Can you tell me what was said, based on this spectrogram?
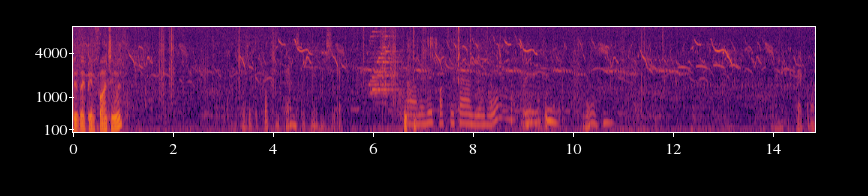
Who they've been fighting with? Was it the pots and pans that made me sit up? Ja, det är helt pots and pans and then oh, More food. Back one.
